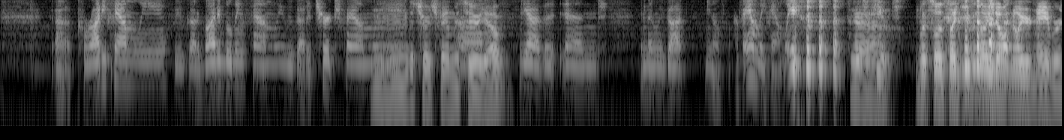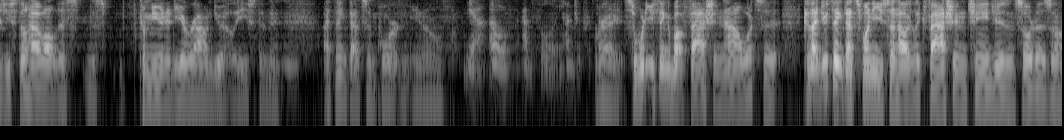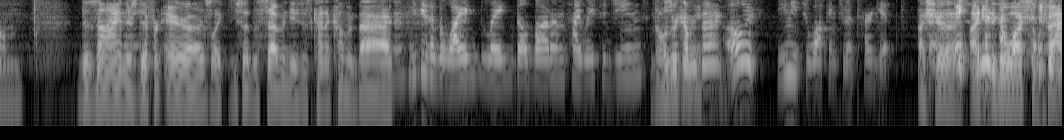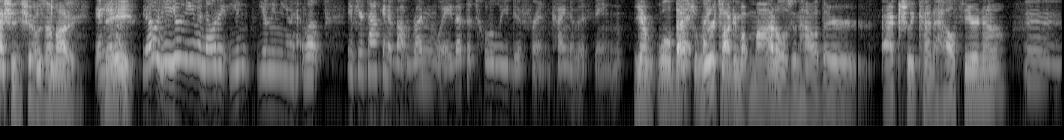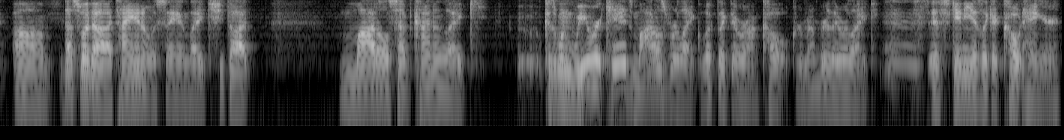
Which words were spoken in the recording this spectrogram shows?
a karate family. We've got a bodybuilding family. We've got a church family. Mhm, the church family too. Um, yep. Yeah. The, and and then we've got you know our family family, which is huge. But so it's like even though you don't know your neighbors, you still have all this this community around you at least, and Mm-hmm. I think that's important. You know. Yeah. Oh, absolutely, hundred percent. Right. So what do you think about fashion now? What's it? Because I do think that's funny. You said how like fashion changes, and so does um design. There's different eras. Like you said, the '70s is kind of coming back. You see the wide leg bell bottoms, high waisted jeans. Those are coming back. Oh, you need to walk into a Target. I should. I need to go watch some fashion shows. I'm out of You date. No, you, you don't even know that you you don't even well. If you're talking about runway, that's a totally different kind of a thing. Yeah, well, that's But, we were talking about models and how they're actually kind of healthier now. Mm. Um, that's what uh, Tiana was saying. Like she thought models have kind of like because when we were kids, models were like looked like they were on coke. Remember, they were like Mm. s- as skinny as like a coat hanger.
